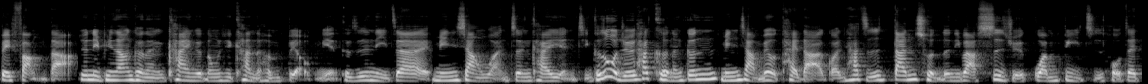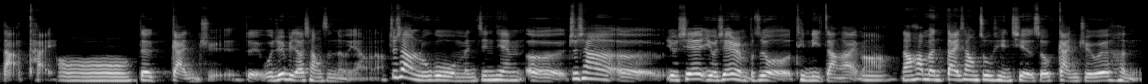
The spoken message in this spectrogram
被放大。就你平常可能看一个东西看得很表面，可是你在冥想完睁开眼睛，可是我觉得它可能跟冥想没有太大的关系，它只是单纯的你把视觉关闭之后再打开。哦，的感觉，对我觉得比较像是那样啦。就像如果我们今天呃，就像呃，有些有些人不是有听力障碍嘛，然后他们戴上助听器的时候，感觉会很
